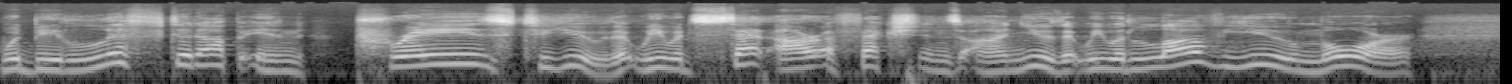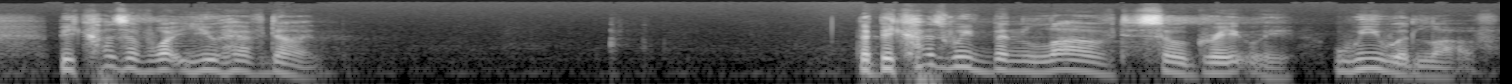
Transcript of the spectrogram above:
would be lifted up in praise to you, that we would set our affections on you, that we would love you more because of what you have done. That because we've been loved so greatly, we would love.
